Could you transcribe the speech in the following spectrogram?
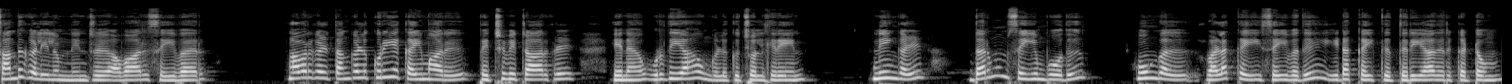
சந்துகளிலும் நின்று அவ்வாறு செய்வர். அவர்கள் தங்களுக்குரிய கைமாறு பெற்றுவிட்டார்கள் என உறுதியாக உங்களுக்கு சொல்கிறேன். நீங்கள் தர்மம் செய்யும்போது உங்கள் வழக்கை செய்வது இடக்கைக்கு தெரியாதிருக்கட்டும்.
